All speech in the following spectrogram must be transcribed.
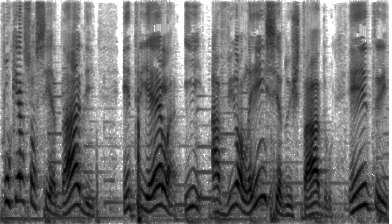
Porque a sociedade entre ela e a violência do Estado, entre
